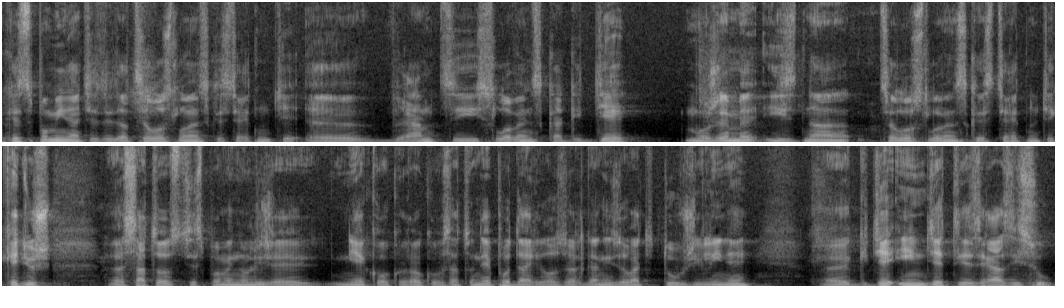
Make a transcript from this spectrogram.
keď spomínate teda celoslovenské stretnutie, e, v rámci Slovenska kde môžeme ísť na celoslovenské stretnutie? Keď už e, sa to, ste spomenuli, že niekoľko rokov sa to nepodarilo zorganizovať tu v Žiline, kde inde tie zrazy sú?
